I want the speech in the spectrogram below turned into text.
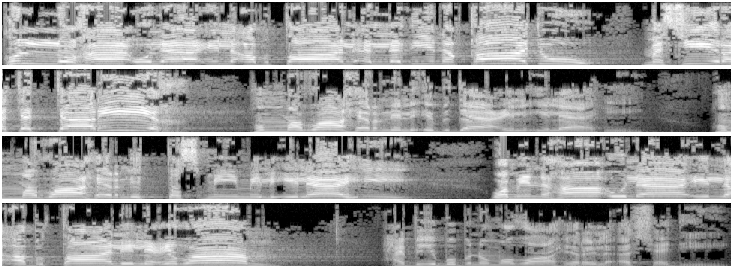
كل هؤلاء الأبطال الذين قادوا مسيرة التاريخ هم مظاهر للإبداع الإلهي هم مظاهر للتصميم الإلهي. ومن هؤلاء الأبطال العظام حبيب بن مظاهر الأسدي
